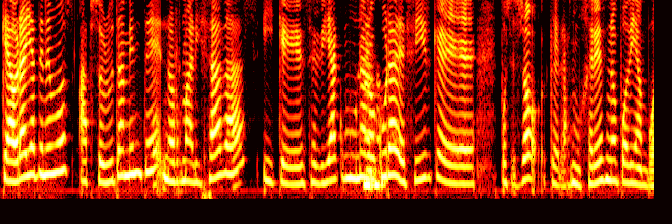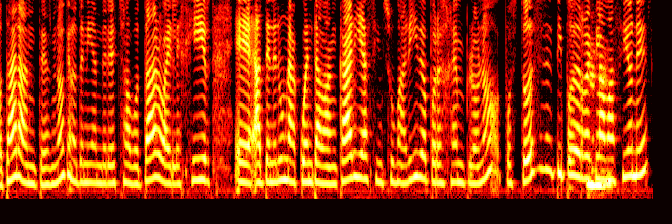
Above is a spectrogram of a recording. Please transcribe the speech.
que ahora ya tenemos absolutamente normalizadas y que sería como una locura decir que, pues eso, que las mujeres no podían votar antes, ¿no? Que no tenían derecho a votar o a elegir, eh, a tener una cuenta bancaria sin su marido, por ejemplo, ¿no? Pues todo ese tipo de reclamaciones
